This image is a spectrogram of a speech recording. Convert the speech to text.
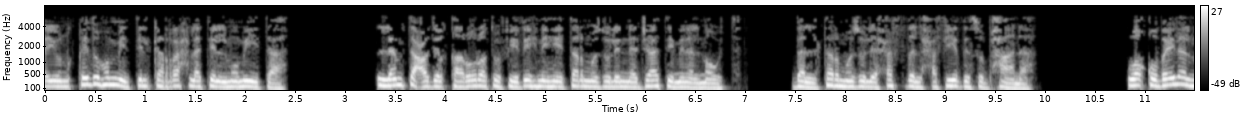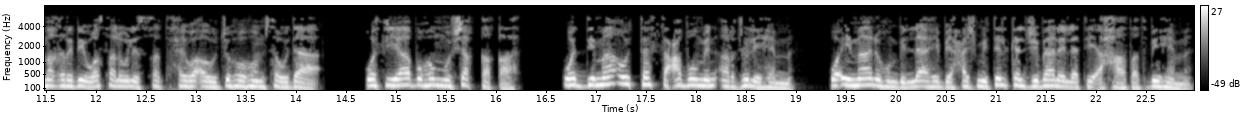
سينقذهم من تلك الرحلة المميتة. لم تعد القارورة في ذهنه ترمز للنجاة من الموت بل ترمز لحفظ الحفيظ سبحانه. وقبيل المغرب وصلوا للسطح وأوجههم سوداء وثيابهم مشققة والدماء تثعب من أرجلهم وإيمانهم بالله بحجم تلك الجبال التي أحاطت بهم.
